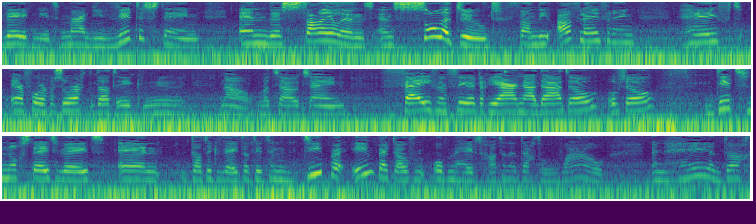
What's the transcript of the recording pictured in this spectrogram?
Weet ik niet. Maar die witte steen en de silence en solitude van die aflevering heeft ervoor gezorgd dat ik nu, nou, wat zou het zijn, 45 jaar na dato of zo, dit nog steeds weet. En dat ik weet dat dit een diepe impact op me heeft gehad. En ik dacht, wauw, een hele dag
